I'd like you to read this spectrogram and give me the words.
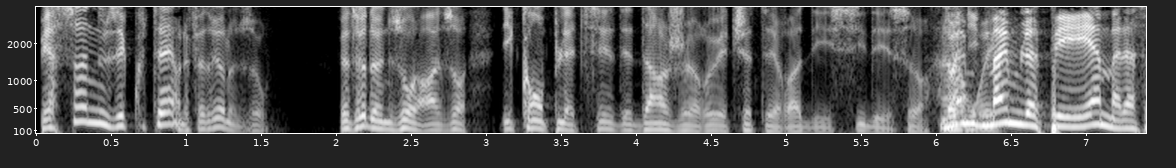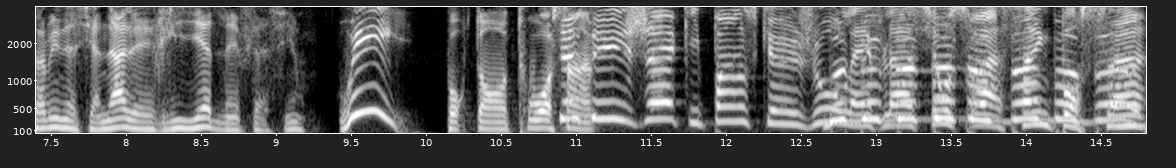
Personne ne nous écoutait. On a fait rire de nous autres. On a fait rire de nous autres. des complotistes, des dangereux, etc., des ci, des ça. Même, le PM à l'Assemblée nationale riait de l'inflation. Oui! Pour ton 300... Il y a des gens qui pensent qu'un jour, l'inflation sera à 5%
